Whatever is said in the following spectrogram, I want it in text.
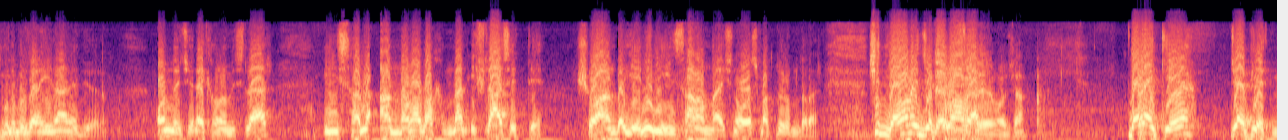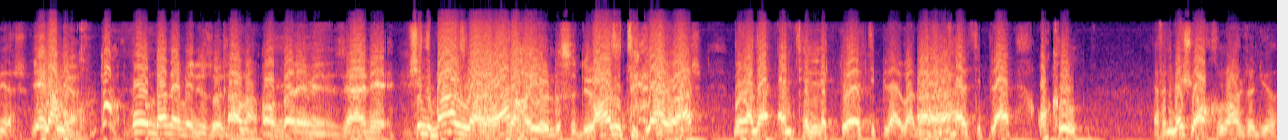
Bunu buradan ilan ediyorum. Onun için ekonomistler insanı anlama bakımından iflas etti. Şu anda yeni bir insan anlayışına ulaşmak durumundalar. Şimdi devam edecek Devam olursak, edelim hocam. Demek ki cep yetmiyor. Yetmiyor. Yamuk. Ondan eminiz hocam. Tamam. Ondan eminiz. Yani Şimdi bazıları var. daha hayırlısı diyor. Bazı tipler var. Buna da entelektüel tipler var. Entel tipler. Okul. Efendim her şey akıllarda diyor.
